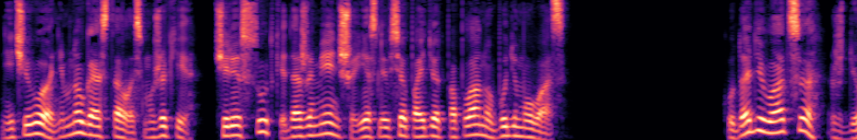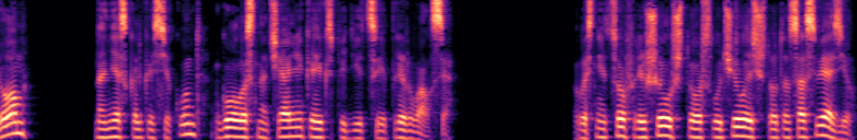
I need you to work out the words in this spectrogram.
«Ничего, немного осталось, мужики. Через сутки, даже меньше, если все пойдет по плану, будем у вас». «Куда деваться? Ждем». На несколько секунд голос начальника экспедиции прервался. Воснецов решил, что случилось что-то со связью,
